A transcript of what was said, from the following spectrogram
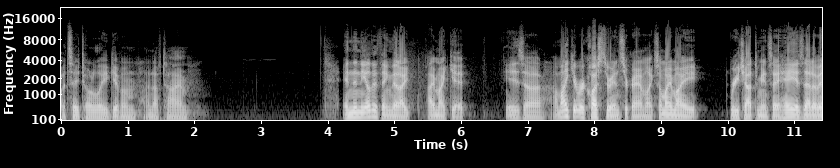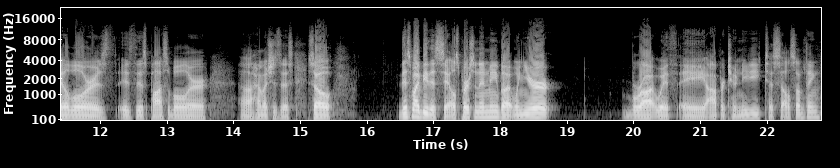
I would say totally give them enough time. And then the other thing that I I might get is uh I might get requests through Instagram. Like somebody might reach out to me and say, "Hey, is that available or is is this possible or uh, how much is this?" So this might be the salesperson in me, but when you're brought with a opportunity to sell something,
